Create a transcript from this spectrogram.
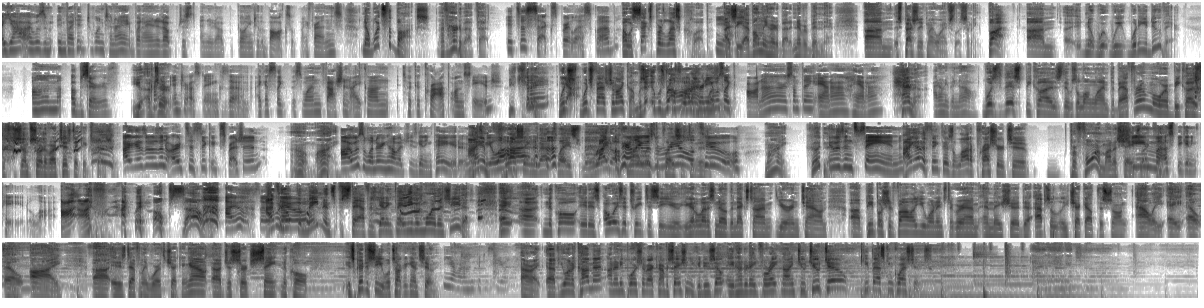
Yeah, I was invited to one tonight, but I ended up just ended up going to the box with my friends. Now, what's the box? I've heard about that. It's a sex burlesque club. Oh, a sex burlesque club. Yeah. I see. I've only heard about it. Never been there. Um, especially if my wife's listening. But um, uh, no, we, we. What do you do there? Um, observe. You it's observe. Kind of interesting because um, I guess like this one fashion icon took a crap on stage. You kidding? Right? Which Yeah. which fashion icon was it? It was Ralph Oh, Lauren. her name was it? like Anna or something. Anna, Hannah. Hannah. I don't even know. Was this because there was a long line at the bathroom, or because it's some sort of artistic expression? I guess it was an artistic expression. Oh my! I was wondering how much she's getting paid. It I must am be a lot. crossing that place right off Apparently, my it was list of places real to visit. too. My goodness! It was insane. I got to think there's a lot of pressure to perform on a stage like that. she like must be getting paid a lot. I, I I would hope so. I hope so. I would hope the maintenance staff is getting paid even more than she is. Hey, uh, Nikole, it is always a treat to see you. You got to let us know the next time you're in town. Uh, people should follow you on Instagram, and they should uh, absolutely check out this song, Alli, A L L I. Uh, it is definitely worth checking out. Uh, just search Saint Nikole. It's good to see you. We'll talk again soon. Yeah, good to see you. All right. Uh, if you want to comment on any portion of our conversation, you can do so. 800 848 9222. Keep asking questions.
